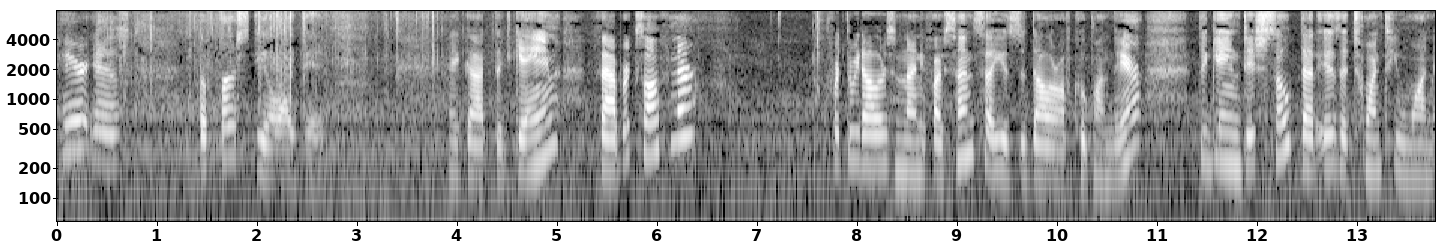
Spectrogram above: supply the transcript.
Here is the first deal I did. I got the Gain fabric softener for $3.95. I used a dollar off coupon there. The Gain dish soap, that is a 21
